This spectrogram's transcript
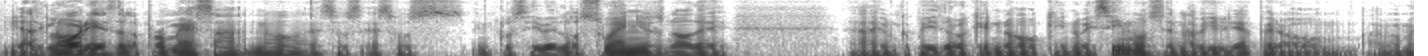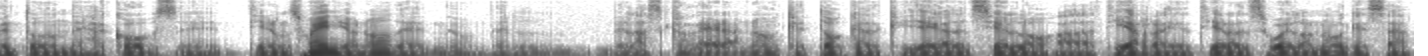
y las glorias de la promesa, ¿no? Esos, esos, inclusive los sueños, ¿no? De, hay un capítulo que no, que no hicimos en la Biblia, pero hay un momento donde Jacob eh, tiene un sueño, ¿no? De, de- la escalera, ¿no? Que toca, que llega del cielo a la tierra y de tierra al suelo, ¿no? Que esa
